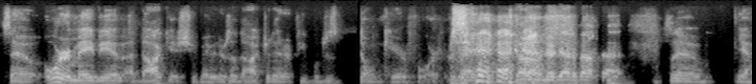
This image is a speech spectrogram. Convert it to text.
So, or maybe a, a doc issue. Maybe there's a doctor there that people just don't care for. Right. no, no doubt about that. So, yeah.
